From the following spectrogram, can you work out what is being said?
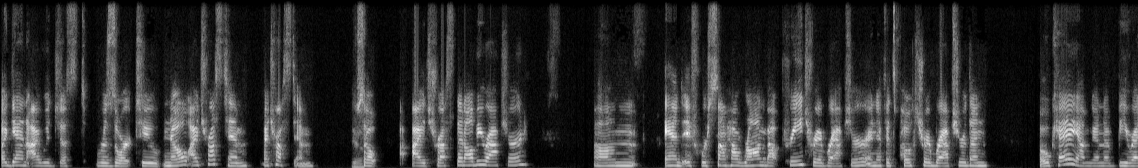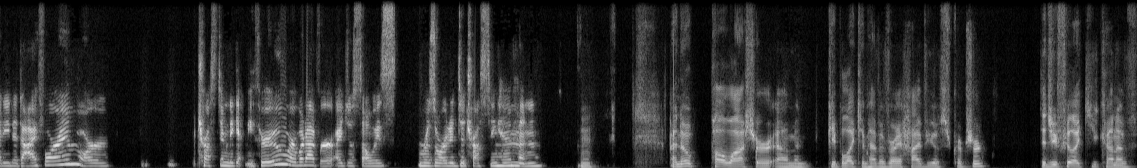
again, I would just resort to no, I trust him. I trust him. Yeah. So I trust that I'll be raptured. Um, and if we're somehow wrong about pre trib rapture, and if it's post trib rapture, then okay, I'm going to be ready to die for him or trust him to get me through or whatever. I just always resorted to trusting him. And hmm. I know Paul Washer um, and people like him have a very high view of scripture did you feel like you kind of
